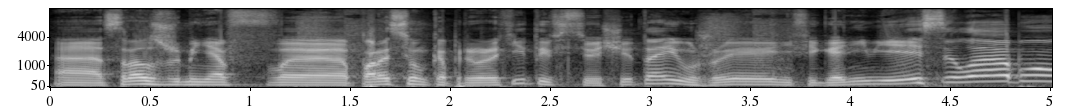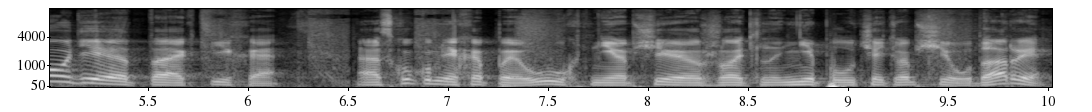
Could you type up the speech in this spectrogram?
А, сразу же меня в э, поросенка превратит, и все, считай, уже нифига не весело будет. Так, тихо. А сколько у меня HP? Ух, мне вообще желательно не получать вообще удары.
